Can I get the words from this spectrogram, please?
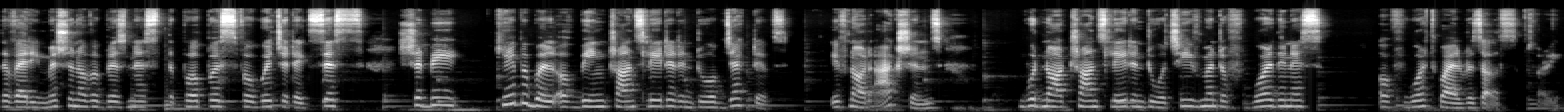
the very mission of a business, the purpose for which it exists, should be capable of being translated into objectives, if not actions, would not translate into achievement of worthiness of worthwhile results. Sorry.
